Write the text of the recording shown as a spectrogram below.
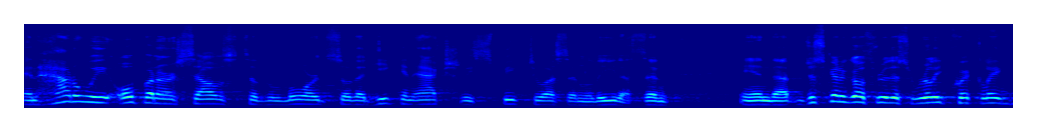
and how do we open ourselves to the Lord so that He can actually speak to us and lead us? And, and uh, I'm just going to go through this really quickly,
